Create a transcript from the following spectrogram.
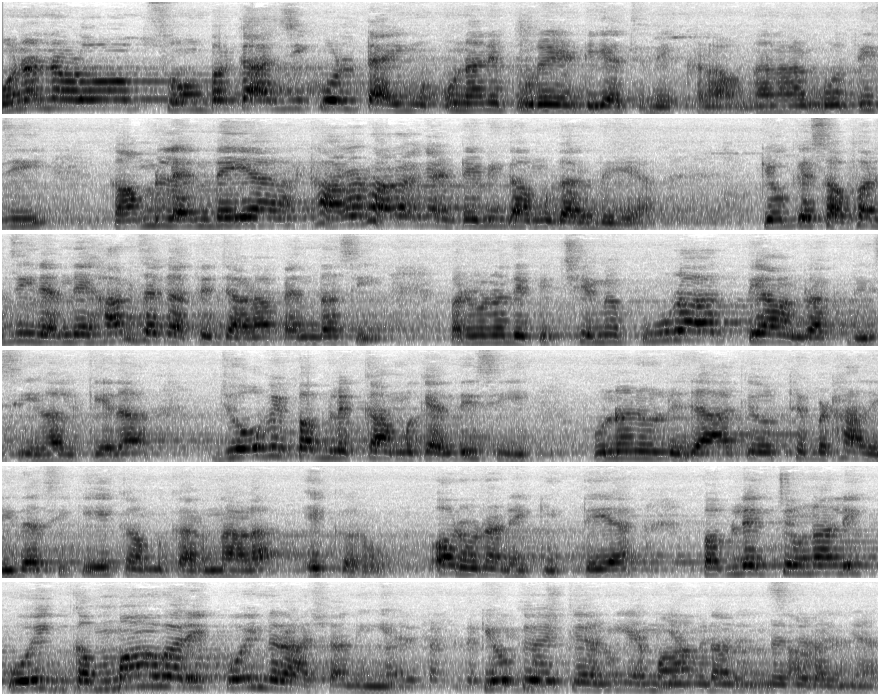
ਉਹਨਾਂ ਨਾਲੋਂ ਸੋਮ ਪ੍ਰਕਾਸ਼ ਜੀ ਕੋਲ ਟਾਈਮ ਉਹਨਾਂ ਨੇ ਪੂਰੇ ਇੰਡੀਆ 'ਚ ਦੇਖਣਾ, ਉਹਨਾਂ ਨਾਲ ਮੋਦੀ ਜੀ ਕੰਮ ਲੈਂਦੇ ਆ 18 18 ਘੰਟੇ ਵੀ ਕੰਮ ਕਰਦੇ ਆ। ਕਿਉਂਕਿ ਸਫ਼ਰ 'ਚ ਰਹਿੰਦੇ, ਹਰ ਜਗ੍ਹਾ ਤੇ ਜਾਣਾ ਪੈਂਦਾ ਸੀ, ਪਰ ਉਹਨਾਂ ਦੇ ਪਿੱਛੇ ਮੈਂ ਪੂਰਾ ਧਿਆਨ ਰੱਖਦੀ ਸੀ ਹਲਕੇ ਦਾ, ਜੋ ਵੀ ਪਬਲਿਕ ਕੰਮ ਕਹਿੰਦੀ ਸੀ, ਉਹਨਾਂ ਨੂੰ ਲਿਜਾ ਕੇ ਉੱਥੇ ਬਿਠਾ ਦਈਦਾ ਸੀ ਕਿ ਇਹ ਕੰਮ ਕਰਨ ਵਾਲਾ ਇਹ ਕਰੋ। ਔਰ ਉਹਨਾਂ ਨੇ ਕੀਤੇ ਆ। ਪਬਲਿਕ 'ਚ ਉਹਨਾਂ ਲਈ ਕੋਈ ਕੰਮਾਂ ਬਾਰੇ ਕੋਈ ਨਿਰਾਸ਼ਾ ਨਹੀਂ ਹੈ, ਕਿਉਂਕਿ ਉਹ ਇੱਕ ਇਮਾਨਦਾਰ ਨਜ਼ਰ ਆਈਆਂ।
